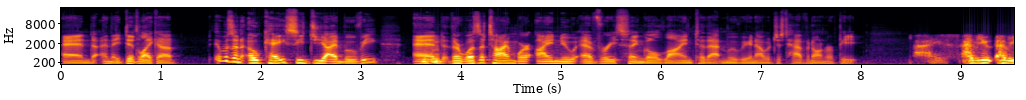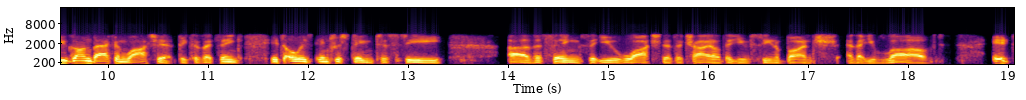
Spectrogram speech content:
and and they did like a. It was an okay CGI movie, and mm-hmm. there was a time where I knew every single line to that movie, and I would just have it on repeat. Nice. Have you have you gone back and watched it? Because I think it's always interesting to see uh, the things that you watched as a child that you've seen a bunch and that you loved. It's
